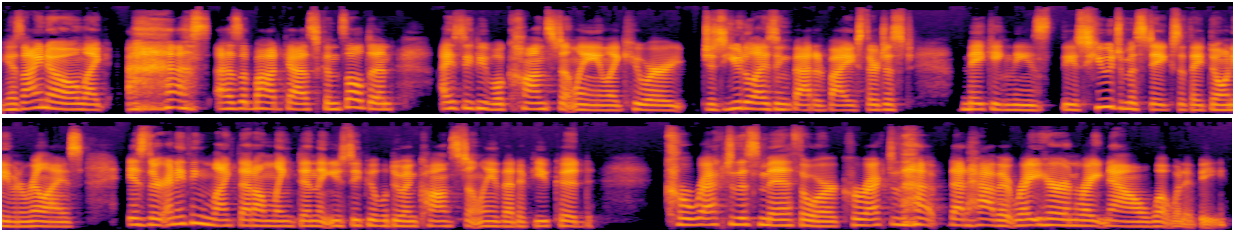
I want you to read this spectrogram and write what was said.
because I know like as as a podcast consultant, I see people constantly like who are just utilizing bad advice. They're just making these these huge mistakes that they don't even realize. Is there anything like that on LinkedIn that you see people doing constantly that if you could correct this myth or correct that that habit right here and right now, what would it be?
